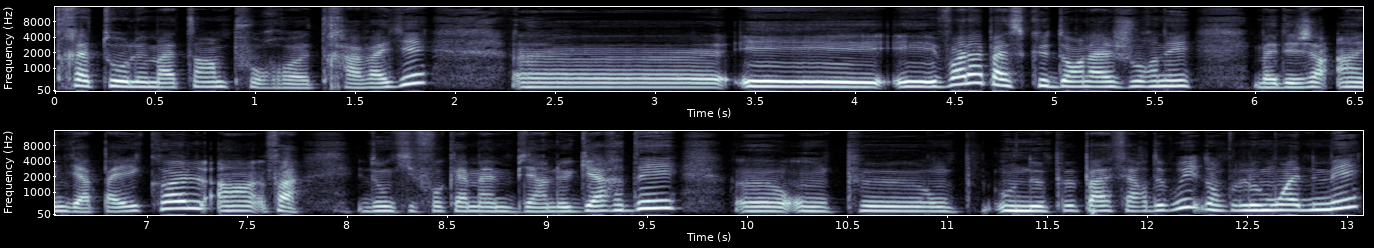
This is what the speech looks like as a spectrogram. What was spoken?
très tôt le matin pour euh, travailler. Euh, et, et, voilà parce que dans la journée bah déjà un il n'y a pas école enfin donc il faut quand même bien le garder. Euh, on peut on, ne peut pas faire de bruit. Donc le mois de mai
